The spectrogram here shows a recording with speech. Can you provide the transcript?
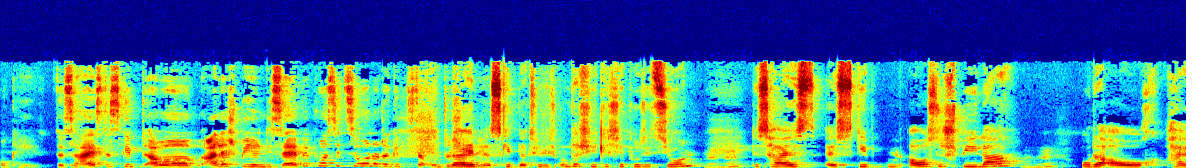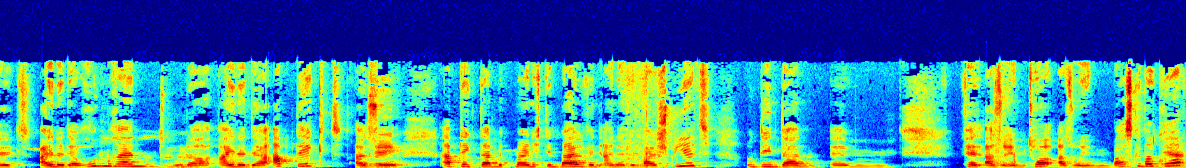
Okay. Das heißt, es gibt aber, alle spielen dieselbe Position oder gibt es da Unterschiede? Nein, es gibt natürlich unterschiedliche Positionen. Das heißt, es gibt einen Außenspieler oder auch halt einer, der rumrennt oder einer, der abdeckt. Also Okay. abdeckt, damit meine ich den Ball, wenn einer den Ball spielt und den dann ähm, also im Tor, also im Basketballkorb Ja,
